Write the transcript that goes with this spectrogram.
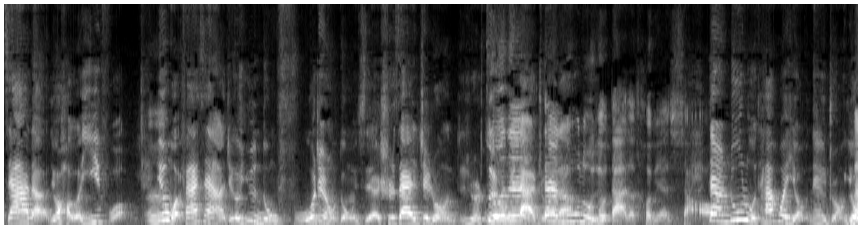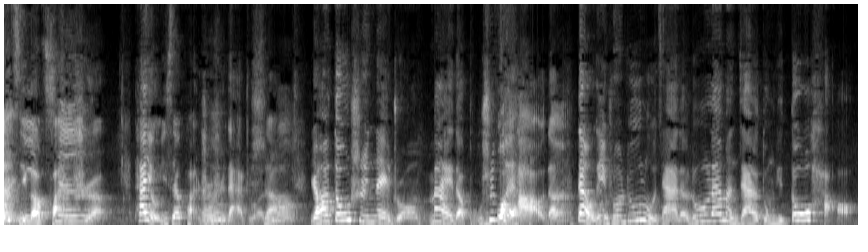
家的有好多衣服。嗯因为我发现啊，这个运动服这种东西是在这种就是最容易打折的但是的。露露就打的特别少。但是露露它会有那种有几个款式，它有一些款式是嗯打折的，然后都是那种卖的不是最好好的。的但我跟你说，Lulu 家的 Lululemon 家的东西都好。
